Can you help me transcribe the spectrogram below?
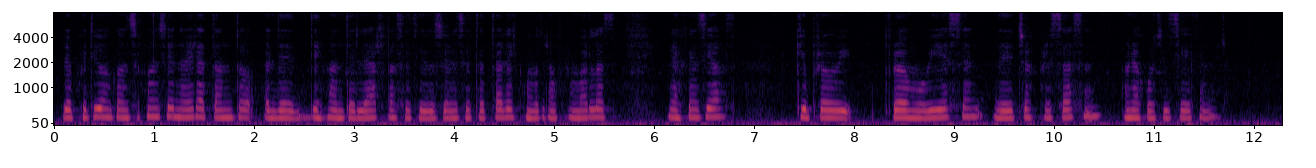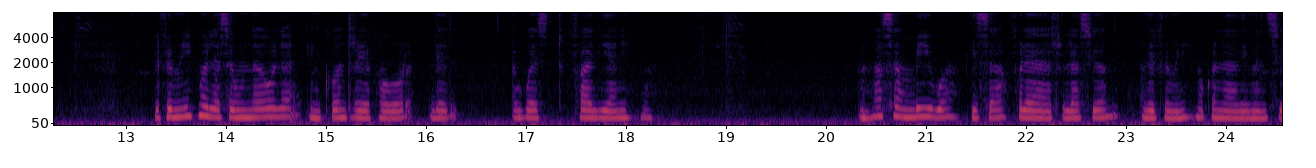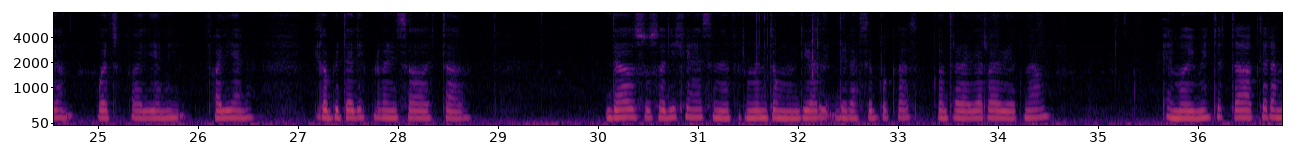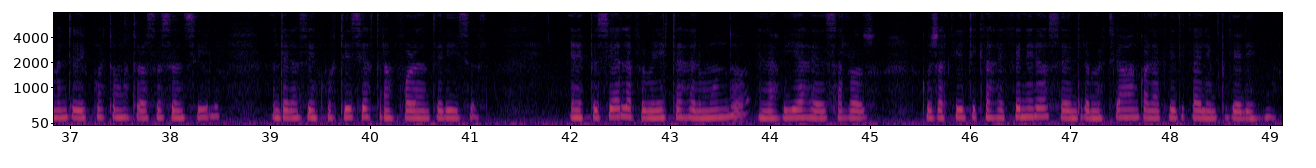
El objetivo en consecuencia no era tanto el de desmantelar las instituciones estatales como transformarlas en agencias que promoviesen, de hecho expresasen, una justicia de género. El feminismo es la segunda ola en contra y a favor del westfalianismo. Más ambigua quizá fue la relación del feminismo con la dimensión westfaliana del capitalismo organizado de Estado. Dado sus orígenes en el fermento mundial de las épocas contra la guerra de Vietnam, el movimiento estaba claramente dispuesto a mostrarse sensible ante las injusticias transfronterizas, en especial las feministas del mundo en las vías de desarrollo, cuyas críticas de género se entremezclaban con la crítica del imperialismo.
